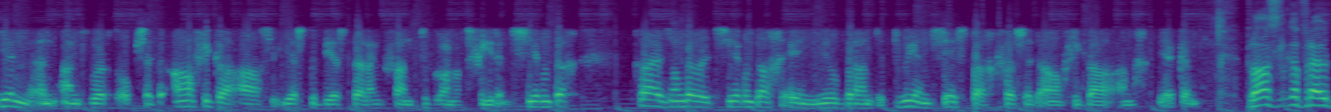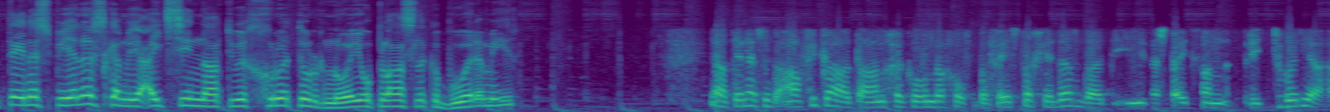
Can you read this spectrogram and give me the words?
1 in antwoord op Suid-Afrika se eerste beurstelling van 274. Kai Zondo het 70 en Neil Brandt 62 vir Suid-Afrika aangeteken. Plaaslike vrou tennisspelers kan weer uitsien na twee groot toernooie op plaaslike bodem hier. Ja, Tennis Suid-Afrika het aangekondig of bevestig eerder dat die Universiteit van Pretoria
